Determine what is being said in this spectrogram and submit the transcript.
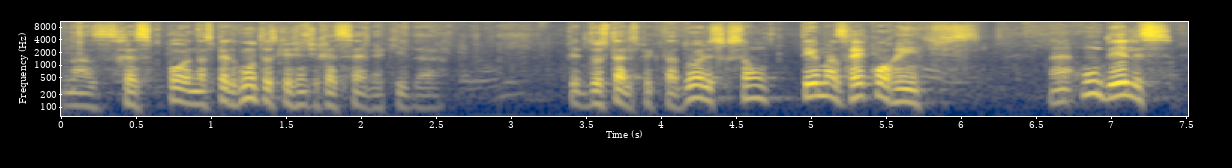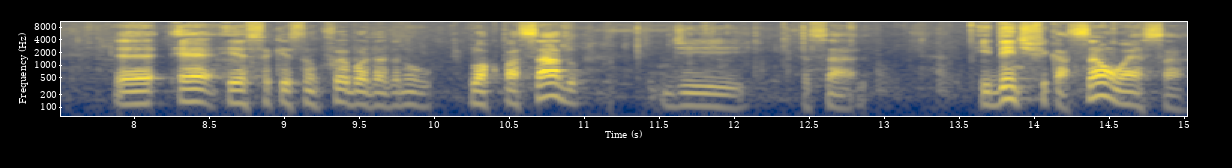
nas, nas, perguntas que a gente recebe aqui da, dos telespectadores, que são temas recorrentes. Né? Um deles é, é, essa questão que foi abordada no bloco passado, de essa identificação, essa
